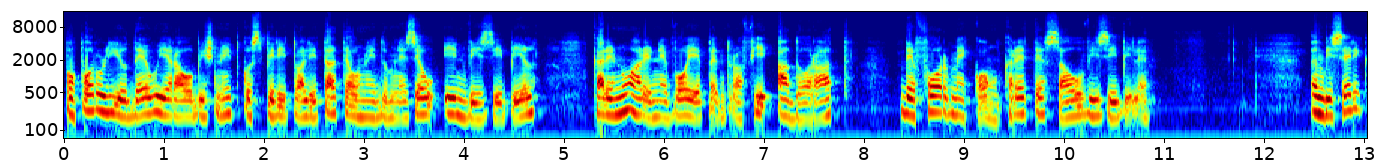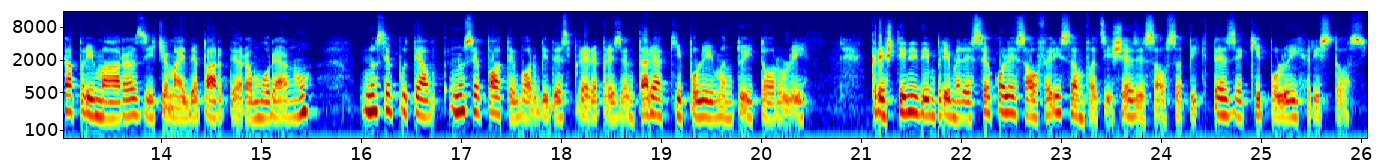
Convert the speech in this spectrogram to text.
poporul iudeu era obișnuit cu spiritualitatea unui Dumnezeu invizibil, care nu are nevoie pentru a fi adorat de forme concrete sau vizibile. În biserica primară, zice mai departe Rămureanu, nu se, putea, nu se poate vorbi despre reprezentarea chipului Mântuitorului. Creștinii din primele secole s-au oferit să înfățișeze sau să picteze chipul lui Hristos.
